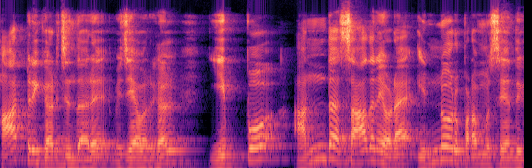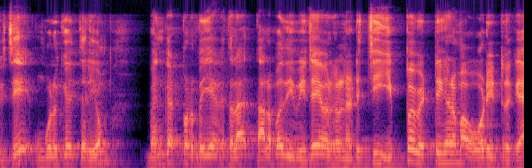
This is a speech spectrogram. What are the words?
ஹாட்ரிக் அடிச்சிருந்தாரு விஜய் அவர்கள். இப்போ அந்த சாதனையோட இன்னொரு படமும் சேர்ந்துக்குச்சு உங்களுக்கே தெரியும் வெங்கட்பூர் பிரபு இயக்கத்தில் தளபதி விஜய் அவர்கள் நடித்து இப்போ வெற்றிகரமாக ஓடிட்டுருக்க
